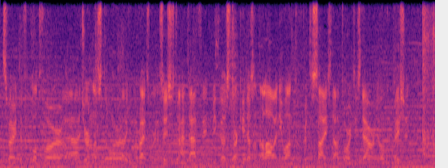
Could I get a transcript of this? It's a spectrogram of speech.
it's very difficult for uh, journalists or uh, human rights organizations to enter Afrin because Turkey doesn't allow anyone to criticize the authorities there or the occupation.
